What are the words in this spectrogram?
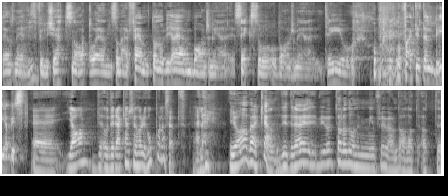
En som är, fyller 21 snart och en som är 15. Och vi har även barn som är 6 och, och barn som är 3 och, och, och faktiskt en bebis. Eh, ja, och det där kanske hör ihop på något sätt, eller? Ja, verkligen. Det, det där, vi talade om det med min fru häromdagen. Att, att eh,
